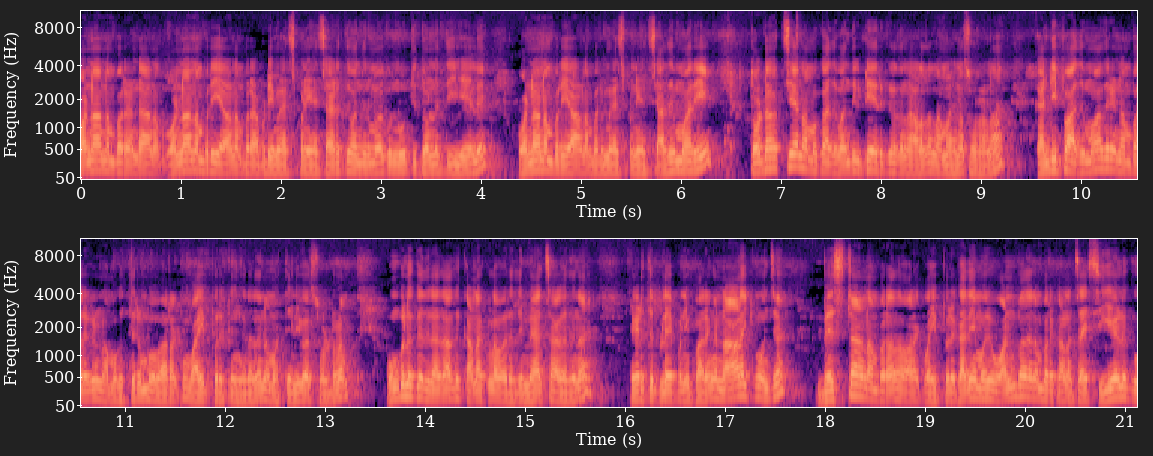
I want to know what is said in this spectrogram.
ஒன்றாம் நம்பர் ரெண்டாம் ஒன்றாம் நம்பர் ஏழாம் நம்பர் அப்படி மேட்ச் பண்ணியாச்சு. அடுத்து வந்து நமக்கு நூற்றி தொண்ணூற்றி ஏழு ஒன்றாம் நம்பர் ஏழாம் நம்பர் மேட்ச் பண்ணியாச்சு. அது மாதிரி தொடர்ச்சியாக நமக்கு அது வந்துக்கிட்டே இருக்கிறதுனால தான் நம்ம என்ன சொல்கிறோன்னா கண்டிப்பாக அது மாதிரி நம்பர்கள் நமக்கு திரும்ப வரக்கும் வாய்ப்பு இருக்குங்கிறத நம்ம தெளிவாக சொல்கிறோம் உங்களுக்கு இதில் ஏதாவது கணக்கில் வருது மேட்ச் ஆகுதுன்னா எடுத்து ப்ளே பண்ணி பாருங்கள் நாளைக்கு கொஞ்சம் பெஸ்ட்டான நம்பராக தான் வரக்கு வாய்ப்பு இருக்குது அதே மாதிரி ஒன்பது நம்பருக்கான சாய்ஸ் ஏழுக்கு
